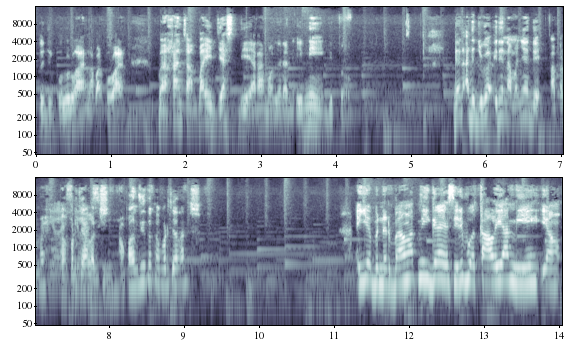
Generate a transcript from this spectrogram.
70-an, 80-an, bahkan sampai jazz di era modern ini gitu. Dan ada juga ini namanya de, apa namanya Gila, cover gila challenge. sih. Apaan sih itu cover challenge? Iya bener banget nih guys. Jadi buat kalian nih yang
